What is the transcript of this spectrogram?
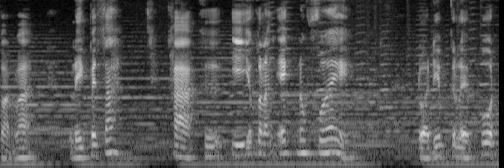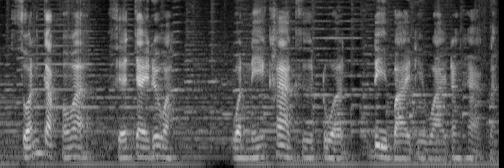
ก่อนว่าหลีกไปซะข้าคือ e ยกกำลัง x นะเฟยตัวดิฟก็เลยพูดสวนกลับมาว่าเสียใจด้วยว่ะ วันนี้ข้าคือตัว d by dy ตั้งหากนะ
